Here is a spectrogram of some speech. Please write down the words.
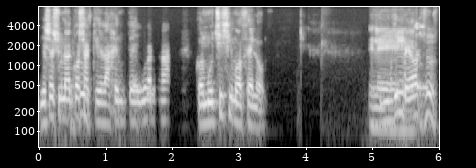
Y eso es una cosa que la gente guarda con muchísimo celo. Jesús.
